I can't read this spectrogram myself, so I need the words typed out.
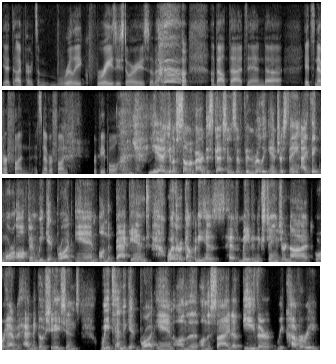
Yeah, I've heard some really crazy stories about about that, and uh, it's never fun. It's never fun for people? yeah, you know, some of our discussions have been really interesting. I think more often we get brought in on the back end, whether a company has has made an exchange or not, or have had negotiations. We tend to get brought in on the on the side of either recovery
